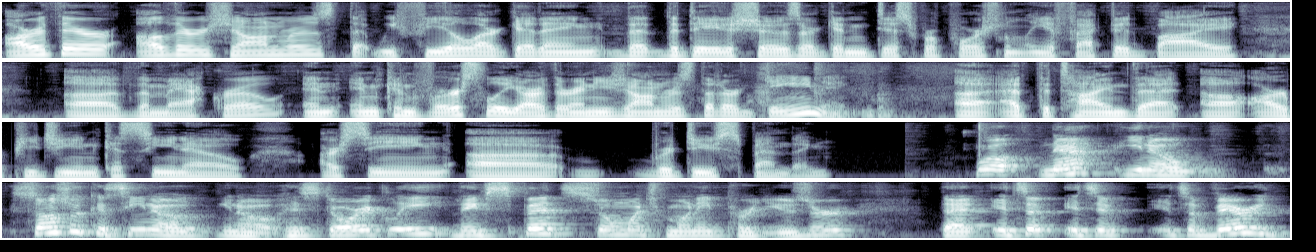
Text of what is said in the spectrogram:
are there other genres that we feel are getting that the data shows are getting disproportionately affected by uh, the macro? And and conversely, are there any genres that are gaining uh, at the time that uh, RPG and casino are seeing uh, reduced spending? Well, now you know social casino. You know historically, they've spent so much money per user that it's a it's a it's a very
